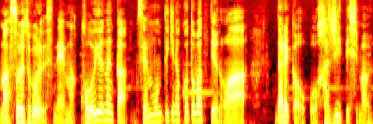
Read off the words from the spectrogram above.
まあそういうところですね。まあこういうなんか専門的な言葉っていうのは誰かをこう弾いてしまう。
